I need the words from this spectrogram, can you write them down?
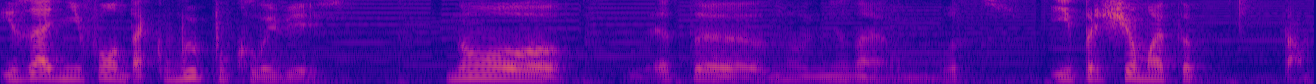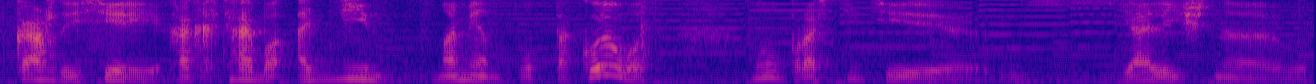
и задний фон так выпуклый весь. Но это, ну, не знаю, вот... И причем это там в каждой серии как хотя бы один момент вот такой вот, ну, простите, я лично вот...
